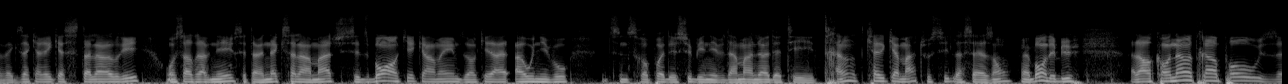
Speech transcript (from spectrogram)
avec Zachary Castellandri au Centre Avenir. C'était un excellent match. C'est du bon hockey quand même, du hockey à, à haut niveau. Tu ne seras pas déçu, bien évidemment, là, de tes 30 quelques matchs aussi de la saison. Un bon début. Alors qu'on entre en pause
